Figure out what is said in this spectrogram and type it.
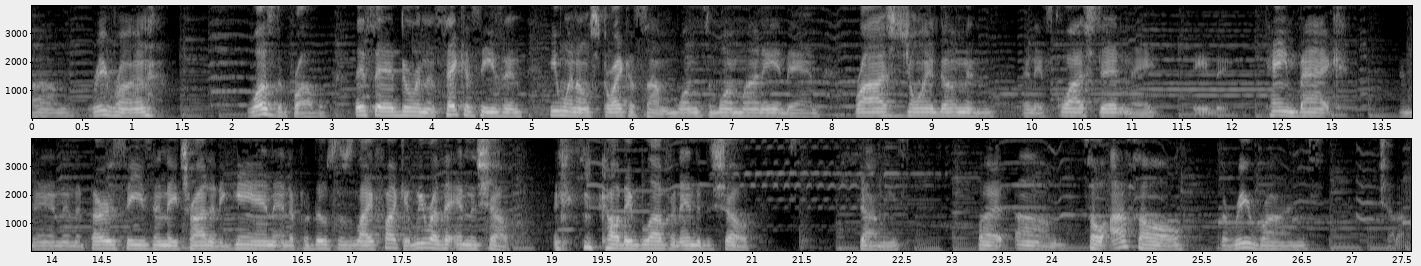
um, rerun was the problem. They said during the second season he went on strike or something, wanted some more money, and then Raj joined them and and they squashed it and they, they, they came back. And then in the third season they tried it again, and the producers like, "Fuck it, we rather end the show." Called they bluff and ended the show. Dummies. But um, so I saw the reruns. Shut up.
